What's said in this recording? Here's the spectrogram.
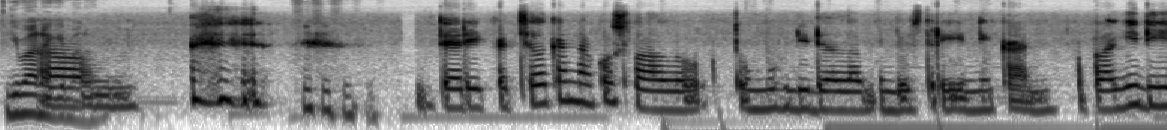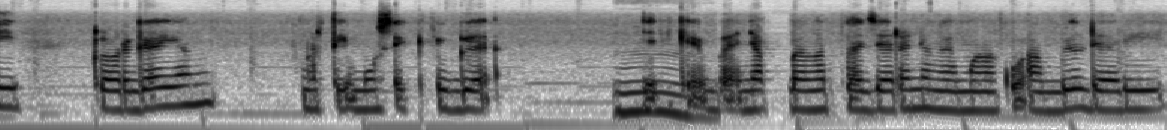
Gimana gimana? Um, dari kecil kan aku selalu tumbuh di dalam industri ini kan apalagi di keluarga yang ngerti musik juga. Hmm. jadi kayak banyak banget pelajaran yang emang aku ambil dari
